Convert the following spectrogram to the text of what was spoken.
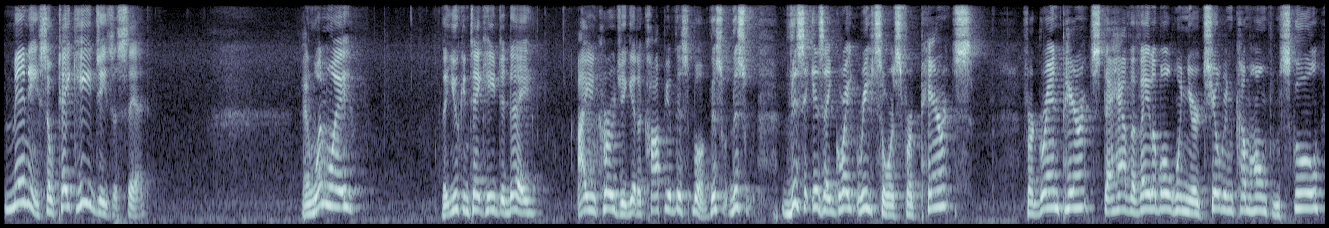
many. So take heed, Jesus said. And one way that you can take heed today, I encourage you to get a copy of this book. This, this, this is a great resource for parents for grandparents to have available when your children come home from school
